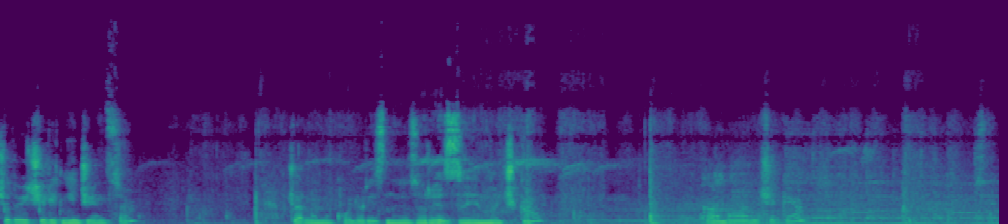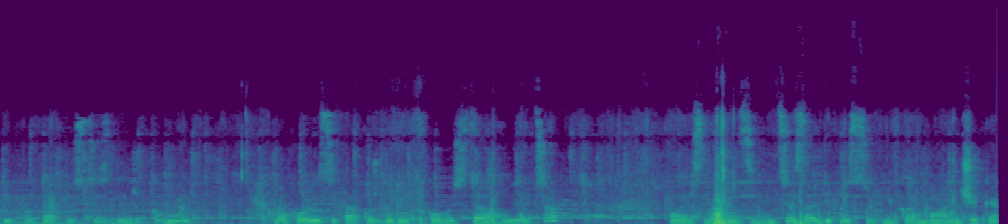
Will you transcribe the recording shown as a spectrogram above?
Чоловічі літні джинси. В чорному кольорі. Знизу резиночка. Карманчики. Під потертості з дирками. На поясі також додатково стягується. Пояс на резинці. Ззаді присутні карманчики.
